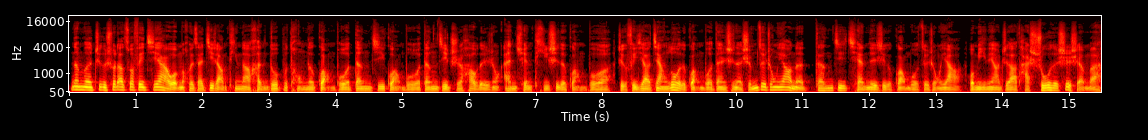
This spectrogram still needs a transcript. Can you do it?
那么这个说到坐飞机啊，我们会在机场听到很多不同的广播，登机广播，登机之后的这种安全提示的广播，这个飞机要降落的广播。但是呢，什么最重要呢？登机前的这个广播最重要，我们一定要知道他说的是什么。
